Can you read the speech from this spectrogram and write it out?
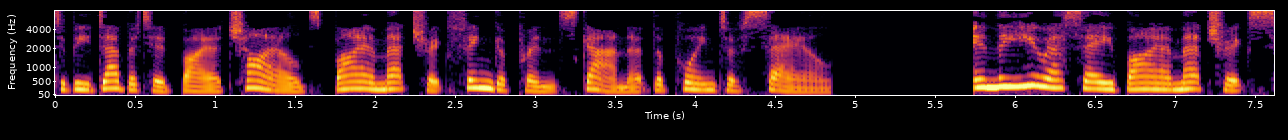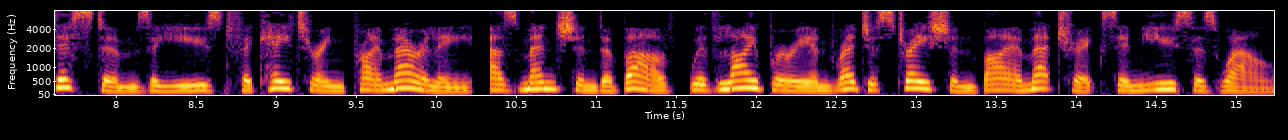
to be debited by a child's biometric fingerprint scan at the point of sale. In the USA biometrics systems are used for catering primarily, as mentioned above, with library and registration biometrics in use as well.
